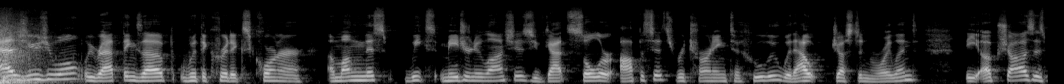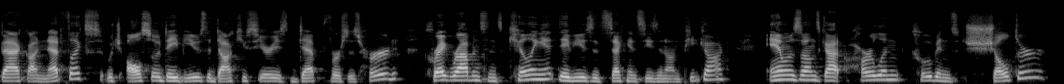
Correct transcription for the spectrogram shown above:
As usual, we wrap things up with the Critics Corner. Among this week's major new launches, you've got Solar Opposites returning to Hulu without Justin Roiland. The Upshaws is back on Netflix, which also debuts the docuseries Depp versus Heard. Craig Robinson's Killing It debuts its second season on Peacock. Amazon's got Harlan Coben's Shelter,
